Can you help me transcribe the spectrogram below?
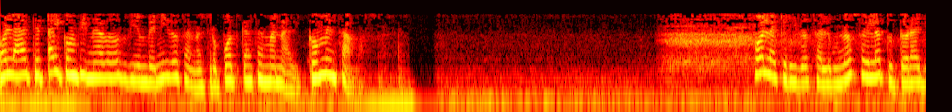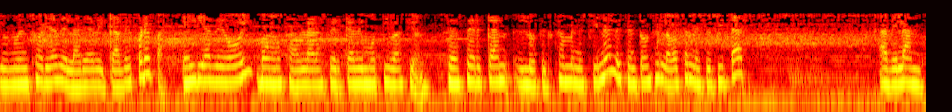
Hola, ¿qué tal confinados? Bienvenidos a nuestro podcast semanal. Comenzamos. Hola queridos alumnos, soy la tutora Juno en Soria del área de CADE Prepa. El día de hoy vamos a hablar acerca de motivación. Se acercan los exámenes finales, entonces la vas a necesitar. Adelante.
